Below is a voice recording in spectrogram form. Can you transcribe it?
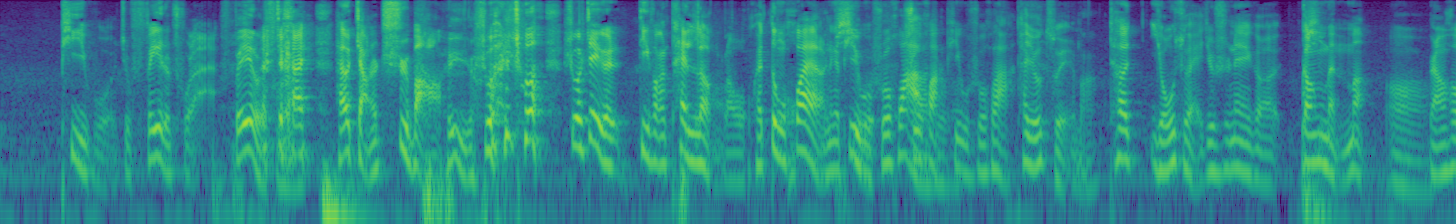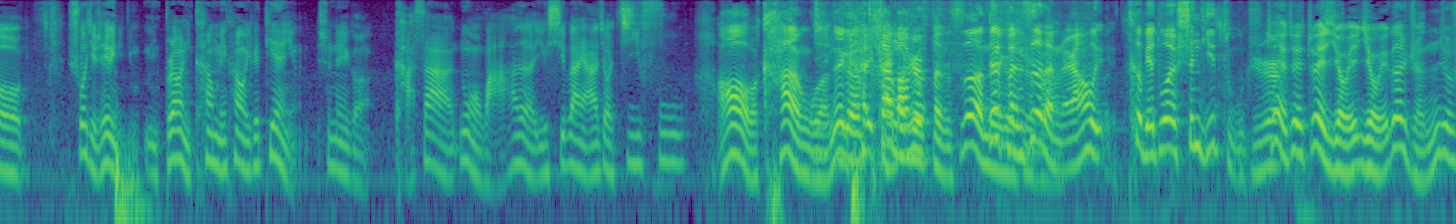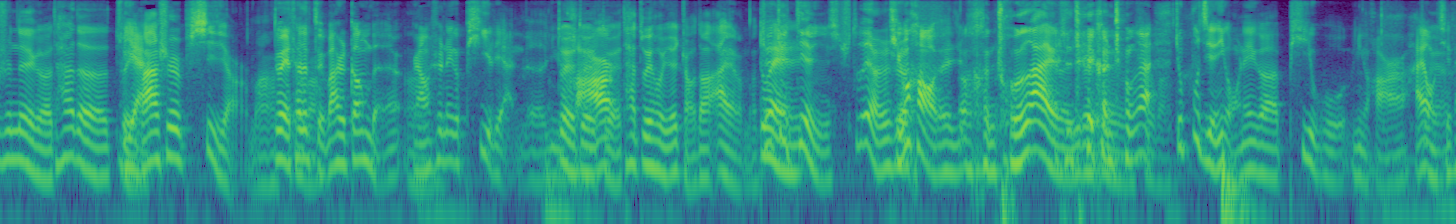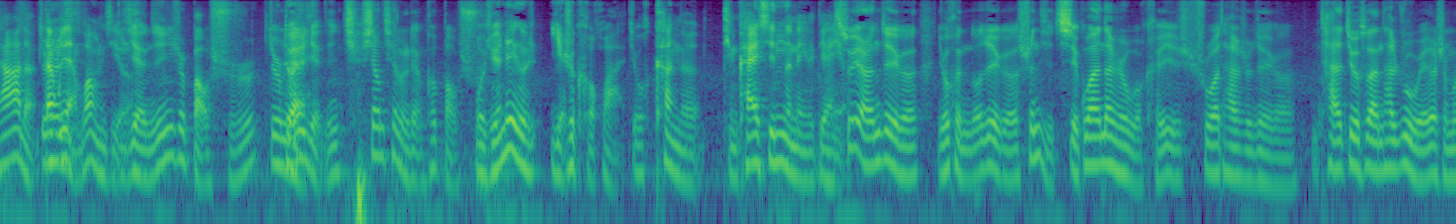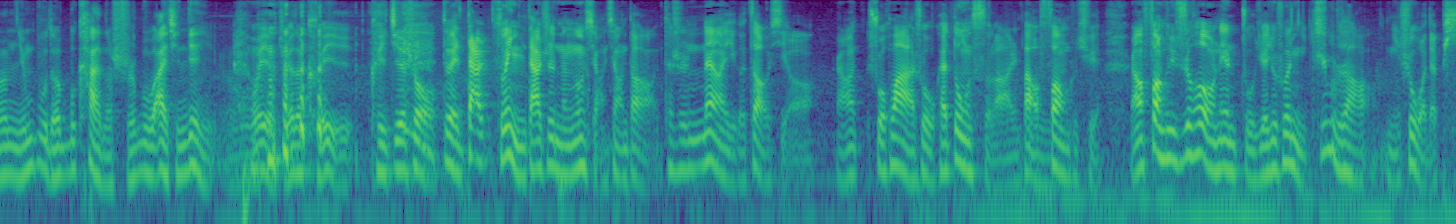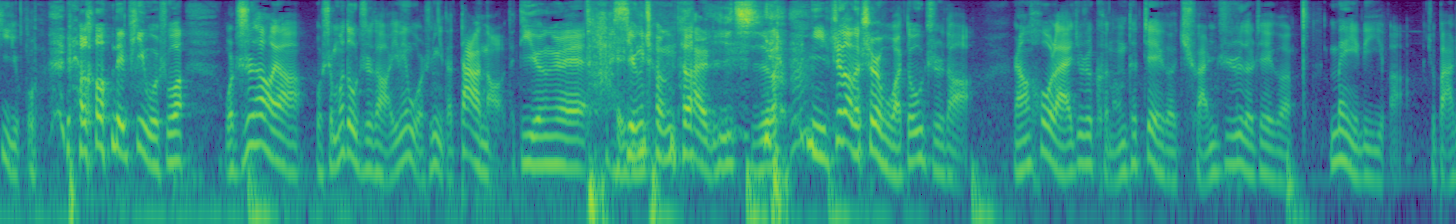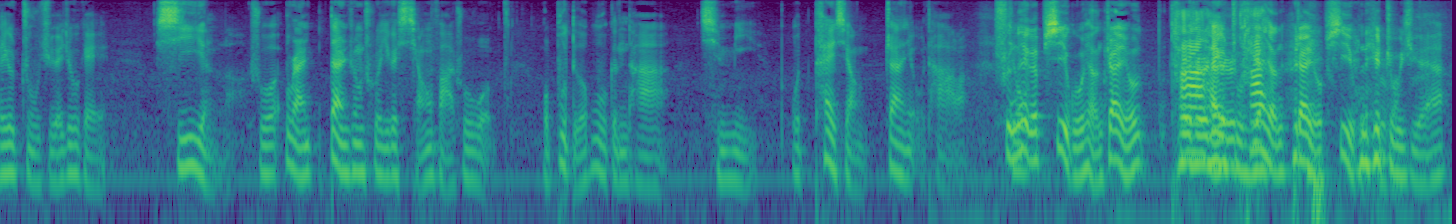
屁股就飞了出来，飞了出这，还还有长着翅膀，哎呦，说说说这个地方太冷了，我快冻坏了，那个屁股股说话说话，屁股说话，它有嘴吗？它有嘴，就是那个肛门嘛。哦，然后说起这个，你你不知道你看没看过一个电影，是那个卡萨诺娃的一个西班牙叫肌肤，哦，我看过那个海看到是粉色那对个，粉色的，然后特别多身体组织，对对对，有有一个人就是那个他的嘴巴是屁眼儿嘛，对，他的嘴巴是肛门，嗯。然后是那个屁脸的女对孩儿，对对，他最后也找到爱了嘛。对。这这电影虽然是挺好的，呃很纯爱的 对，很纯爱。就不仅有那个屁股女孩儿，还有其他的，就是但我有点忘记了。眼睛是宝石，就是对没有眼睛镶镶嵌了两颗宝石。我觉得这个也是可画，就看的挺开心的那个电影。虽然这个有很多这个身体器官，但是我可以说它是这个，它就算它入围了什么您不得不看的十部爱情电影，我也觉得可以 可以接受。对大，所以你大致能够想象到，它是那样一个造型，然后说话了，说我快冻死了，你把我放出去。然后放出去之后，那主角就说：“你知不知道你是我的屁股？” 然后那屁股说：“我知道呀，我什么都知道，因为我是你的大脑的 DNA 太形成的，太离奇了，你知道的事儿我都知道。”然后后来就是可能他这个全知的这个魅力吧，就把这个主角就给吸引了，说突然诞生出了一个想法，说我我不得不跟他亲密，我太想占有他了。是那个屁股想占有他，还是他想占有屁股？那个主角，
